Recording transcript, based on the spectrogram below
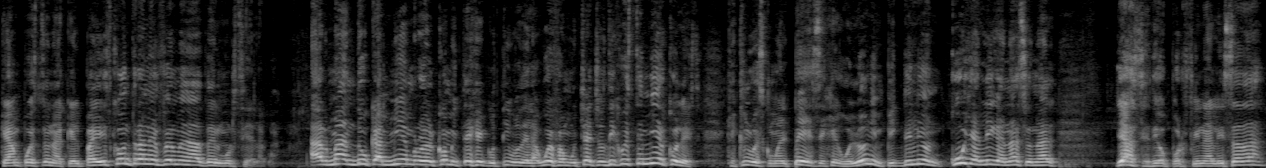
que han puesto en aquel país contra la enfermedad del murciélago. Armand Duca, miembro del comité ejecutivo de la UEFA, muchachos, dijo este miércoles que clubes como el PSG o el Olympique de Lyon, cuya liga nacional ya se dio por finalizada,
